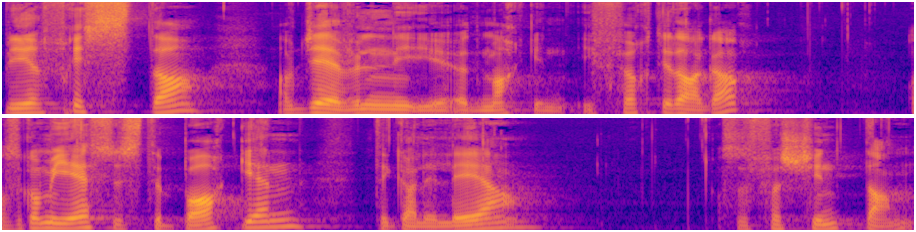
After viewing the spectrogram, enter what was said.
blir frista av djevelen i ødemarken i 40 dager. Og Så kommer Jesus tilbake igjen til Galilea, og så forsynte han.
